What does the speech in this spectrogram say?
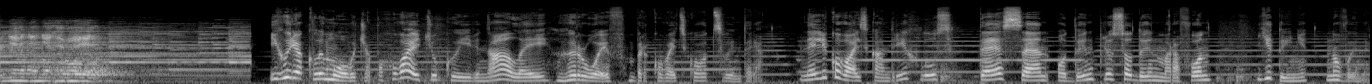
Рівняння на героя. Ігоря Климовича поховають у Києві на алеї Героїв Берковецького цвинтаря. Нелі Ковальська, Андрій Хлус, ТСН 1+,1 Марафон. Єдині новини.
